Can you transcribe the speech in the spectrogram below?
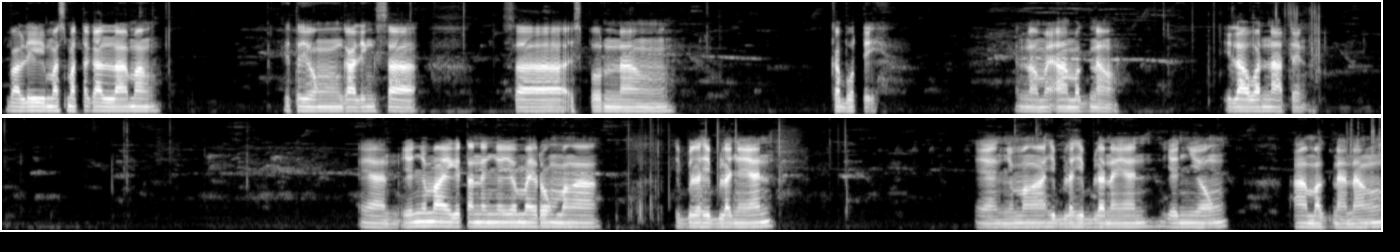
Bali mas matagal lamang ito yung galing sa sa spore ng kabote ano may amag na oh. ilawan natin. Ayan yan yung makikita ninyo yung mayroong mga hibla-hibla nya yan. Ayan yung mga hibla-hibla na yan. Yan yung amag na ng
